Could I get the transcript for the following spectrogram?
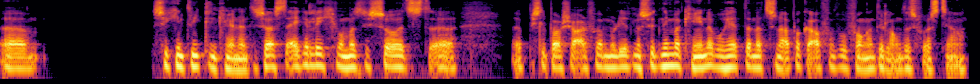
äh, sich entwickeln können. Das heißt eigentlich, wenn man das so jetzt äh, ein bisschen pauschal formuliert, man sollte nicht mehr kennen, woher der Nationalpark auf und wo fangen die Landesforste an.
